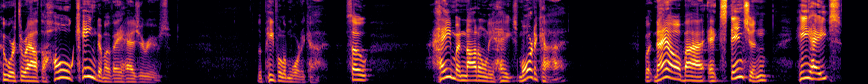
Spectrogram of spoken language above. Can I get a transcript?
who were throughout the whole kingdom of Ahasuerus, the people of Mordecai. So Haman not only hates Mordecai, but now by extension, he hates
